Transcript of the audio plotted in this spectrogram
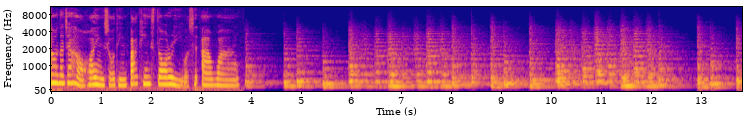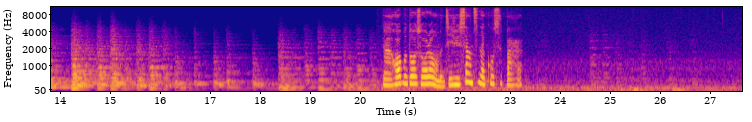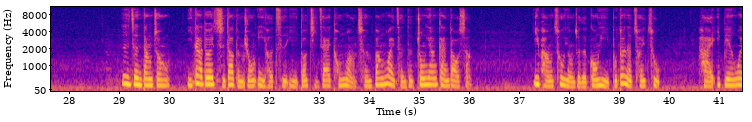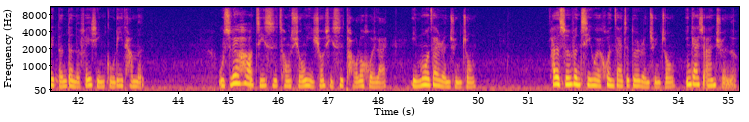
Hello，大家好，欢迎收听《Barking Story》，我是阿汪。那话不多说，让我们继续上次的故事吧。日正当中，一大堆迟到的雄蚁和雌蚁都挤在通往城邦外层的中央干道上。一旁簇拥着的工蚁不断的催促，还一边为等等的飞行鼓励他们。五十六号及时从雄蚁休息室逃了回来，隐没在人群中。他的身份气味混在这堆人群中，应该是安全了。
